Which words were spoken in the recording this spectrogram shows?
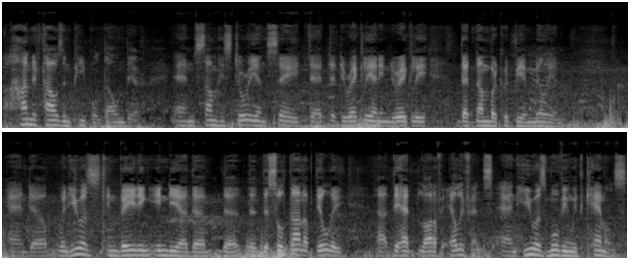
100,000 people down there and some historians say that directly and indirectly that number could be a million. And uh, when he was invading India, the, the, the, the Sultan of Delhi, uh, they had a lot of elephants, and he was moving with camels.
